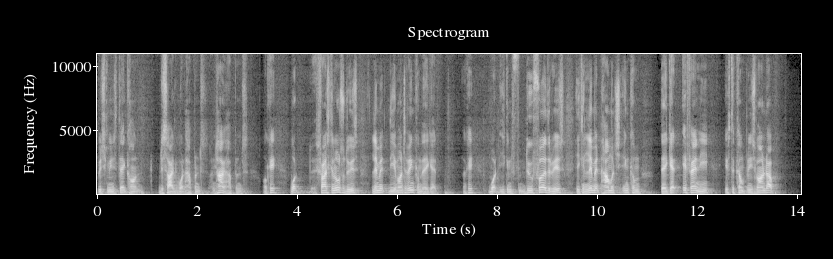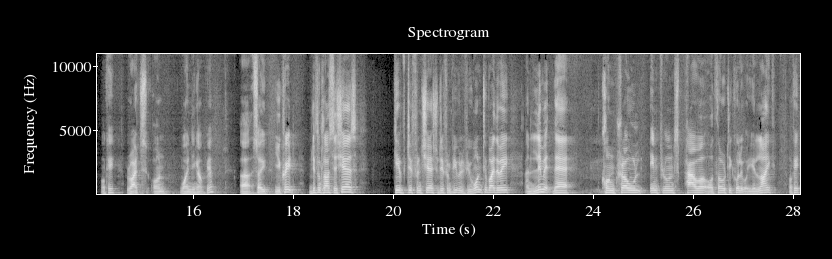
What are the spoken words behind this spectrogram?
Which means they can't decide what happens and how it happens. Okay? What Faris can also do is limit the amount of income they get. Okay? What he can do further is he can limit how much income they get, if any, if the company's wound up okay? Rights on winding up, yeah? Uh, so you create different classes of shares, give different shares to different people if you want to, by the way, and limit their control, influence, power, authority, call it what you like, okay?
